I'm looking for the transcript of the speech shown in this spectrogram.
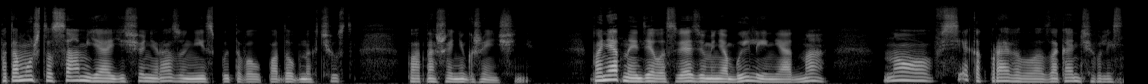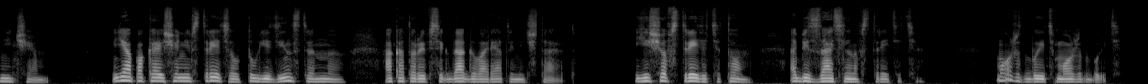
Потому что сам я еще ни разу не испытывал подобных чувств по отношению к женщине. Понятное дело, связи у меня были и не одна, но все, как правило, заканчивались ничем. Я пока еще не встретил ту единственную, о которой всегда говорят и мечтают. Еще встретите, Том, обязательно встретите. Может быть, может быть.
